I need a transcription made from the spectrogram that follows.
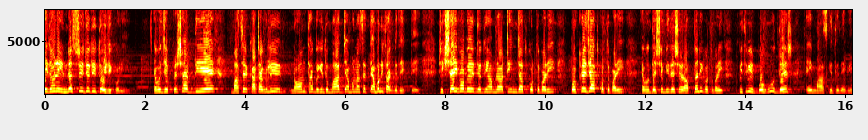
এই ধরনের ইন্ডাস্ট্রি যদি তৈরি করি, এবং যে প্রেশার দিয়ে মাছের কাটাগুলি নরম থাকবে, কিন্তু মাছ যেমন আছে তেমনই থাকবে দেখতে। ঠিক সেইভাবে যদি আমরা টিনজাত করতে পারি, প্রক্রিয়াজাত করতে পারি, এবং দেশে বিদেশে রপ্তানি করতে পারি, পৃথিবীর বহু দেশ এই মাছ কিন্তু নেবে।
